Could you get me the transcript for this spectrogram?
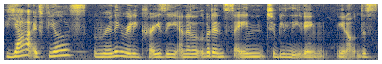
yeah, it feels really, really crazy and a little bit insane to be leaving, you know, this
